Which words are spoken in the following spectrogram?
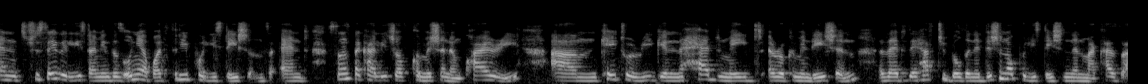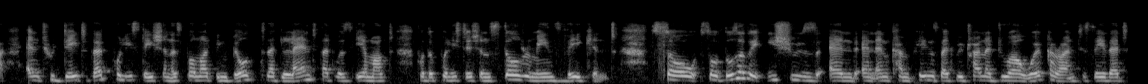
And to say the least, I mean, there's only about three police stations. And since the Khayelitsha Commission inquiry, um, Kate had made a recommendation that they have to build an additional police station in Makhaza. And to date, that police station is still not being built. That land that was earmarked for the police station still remains vacant. So, so those are the issues and, and, and campaigns that we're trying to do our work around to say that,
